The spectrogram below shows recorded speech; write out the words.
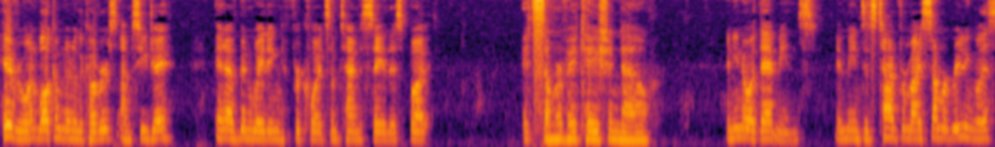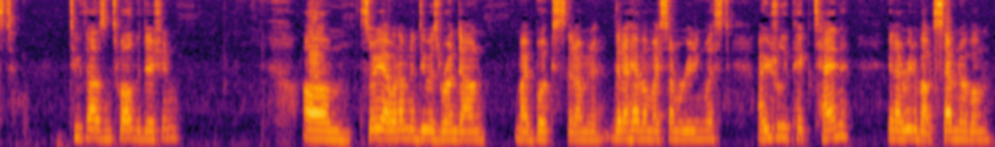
Hey everyone, welcome to Under the Covers. I'm CJ, and I've been waiting for quite some time to say this, but it's summer vacation now. And you know what that means. It means it's time for my summer reading list, 2012 edition. Um, so yeah, what I'm gonna do is run down my books that I'm gonna that I have on my summer reading list. I usually pick 10, and I read about seven of them,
